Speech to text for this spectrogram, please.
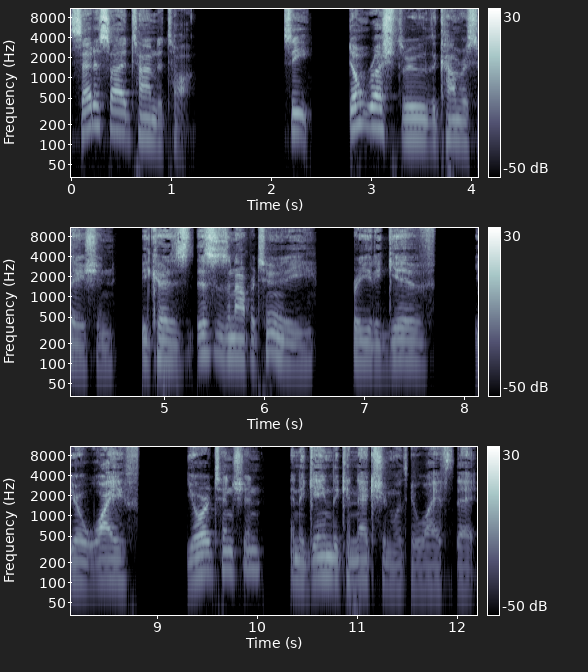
set aside time to talk. See, don't rush through the conversation because this is an opportunity for you to give your wife your attention and to gain the connection with your wife that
